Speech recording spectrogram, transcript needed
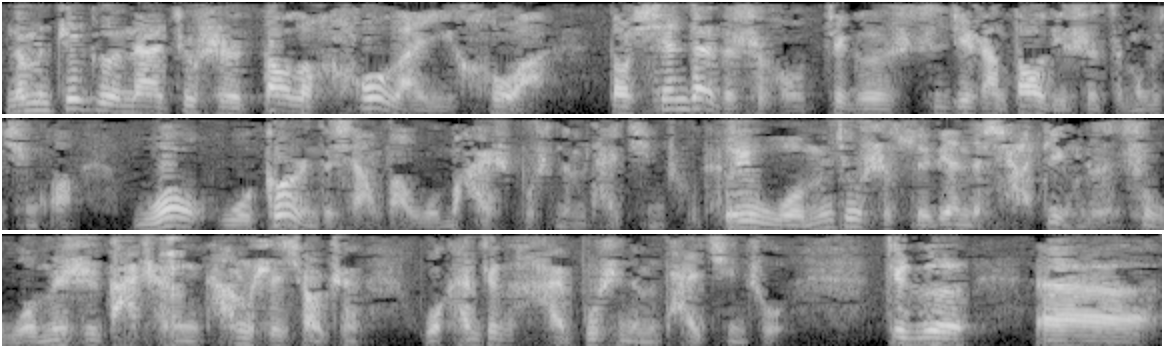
那么这个呢，就是到了后来以后啊。到现在的时候，这个世界上到底是怎么个情况？我我个人的想法，我们还是不是那么太清楚的。所以我们就是随便的下定论，说我们是大乘，他们是小乘。我看这个还不是那么太清楚。这个呃，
